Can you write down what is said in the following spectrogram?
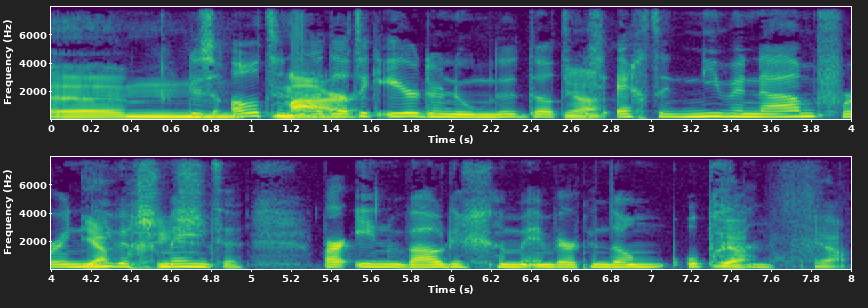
Um, dus Altena, dat ik eerder noemde, dat ja. is echt een nieuwe naam voor een ja, nieuwe precies. gemeente. Waarin Woudrichem en Werkendam opgaan. Ja.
